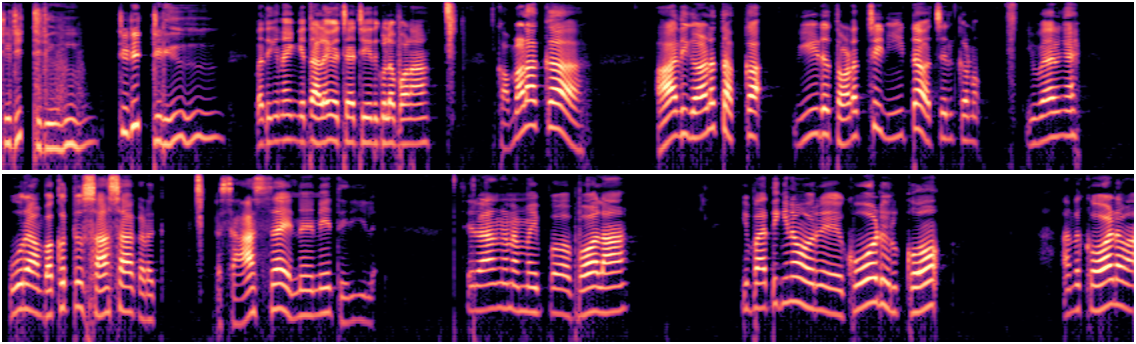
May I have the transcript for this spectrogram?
திடி திடு திடி திடு பார்த்தீங்கன்னா இங்கே தலை வச்சாச்சு. இதுக்குள்ளே போகலாம் கமலாக்கா ஆதி காலத்து அக்கா. வீடு தொடச்சி நீட்டாக வச்சுருக்கணும். இங்க பாருங்க. ஊரான் பக்கத்து சாசா கிடக்கு. சாசா என்னன்னே தெரியல. சரி வாங்க நம்ம இப்போ போகலாம் இங்கே பார்த்தீங்கன்னா ஒரு கோடு இருக்கும். அந்த கோடை வா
